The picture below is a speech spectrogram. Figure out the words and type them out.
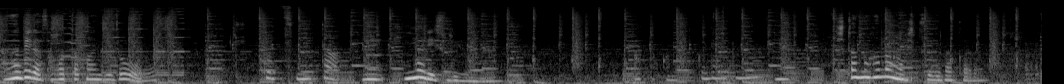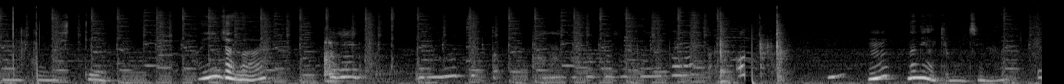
花びら触った感じどう？ねこれ冷た。いひんやりするよねくないかな下の花も必要だからこうして。あいいんじゃない？これもうちょっとパラパラパラパラパラパラん？何が気持ちいいの？お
